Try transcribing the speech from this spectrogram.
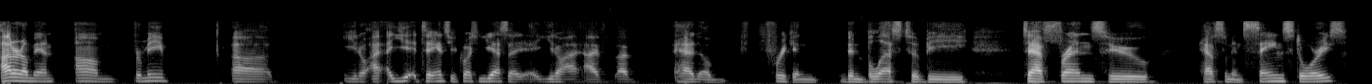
I don't know, man. Um, for me, uh, you know, I, I to answer your question, yes, I you know I, I've I've had a freaking been blessed to be to have friends who have some insane stories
